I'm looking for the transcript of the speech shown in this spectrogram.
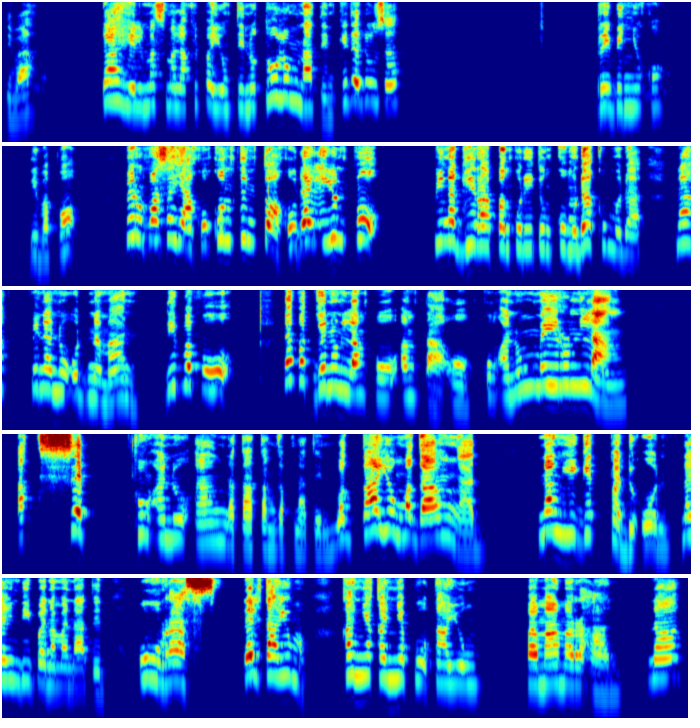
ba? Dahil mas malaki pa yung tinutulong natin kaya doon sa revenue ko. 'Di ba po? Pero masaya ako, kontento ako dahil iyon po. Pinaghirapan ko ditong kumuda-kumuda na pinanood naman. 'Di ba po? Dapat ganun lang po ang tao. Kung anong mayroon lang, accept kung ano ang natatanggap natin. Huwag tayong magangad ng higit pa doon na hindi pa naman natin oras. Dahil tayo, kanya-kanya po tayong pamamaraan na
